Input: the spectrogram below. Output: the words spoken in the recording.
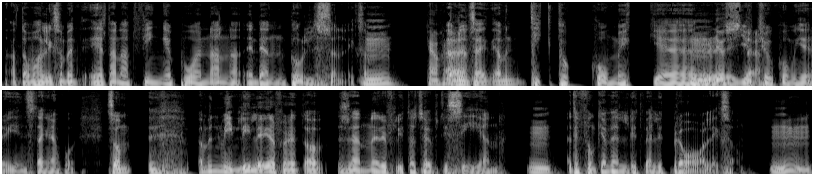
att de har liksom ett helt annat finger på en annan, den pulsen. Liksom. Mm, kanske ja, men, så här, ja, men TikTok-komiker, mm, YouTube-komiker, Instagram-komiker. Som, ja, men min lilla erfarenhet av sen när det flyttats över till scen, mm. att det funkar väldigt, väldigt bra. Liksom. Mm.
